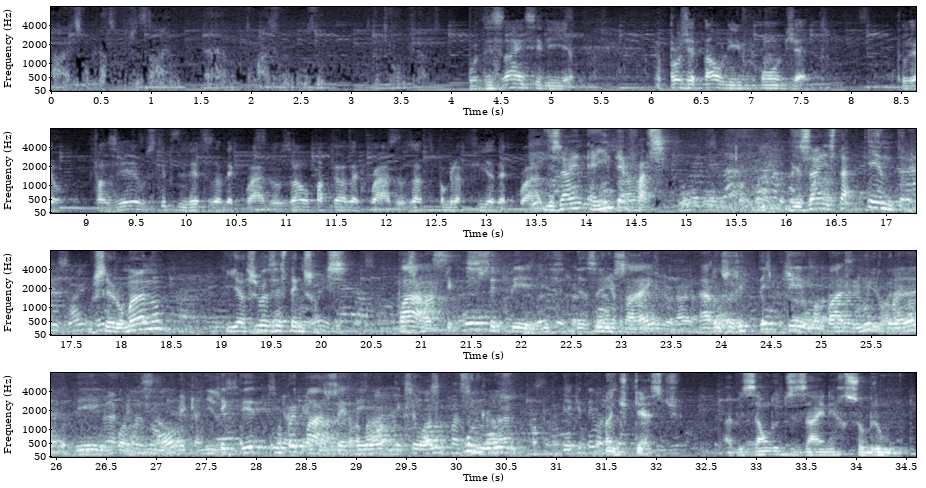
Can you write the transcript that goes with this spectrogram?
O método de design é muito mais um uso do que um objeto. O design seria projetar o livro como objeto, entendeu? Fazer os tipos de letras adequados, usar o papel adequado, usar a tipografia adequada. Design é interface. O, o, o, Design está entre o ser humano e as suas extensões. Para se conceber um design, ah, o sujeito tem que ter uma base muito grande de informação, tem que ter um preparo, você tem, que ser um homem curioso. Anticast, a visão do designer sobre o mundo.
